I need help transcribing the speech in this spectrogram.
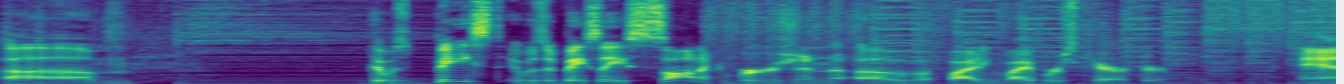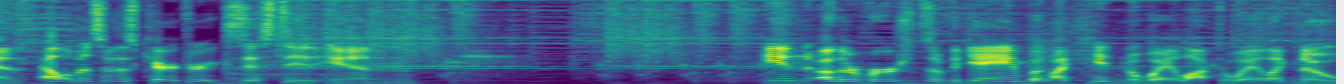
um, that was based. It was a, basically a Sonic version of a Fighting Vipers character, and elements of this character existed in in other versions of the game, but like hidden away, locked away, like no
